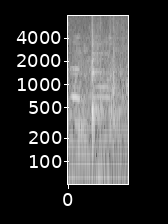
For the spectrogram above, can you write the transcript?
Thank you.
